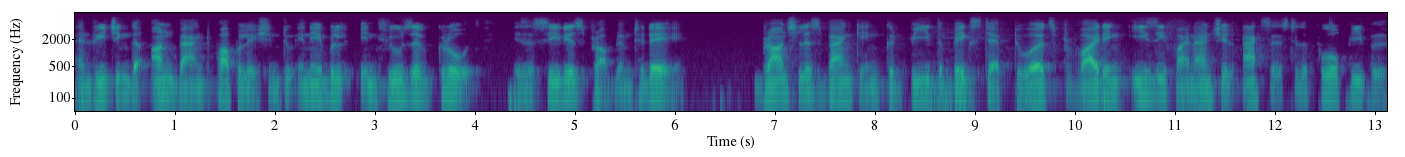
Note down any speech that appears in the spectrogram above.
and reaching the unbanked population to enable inclusive growth is a serious problem today. Branchless banking could be the big step towards providing easy financial access to the poor people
